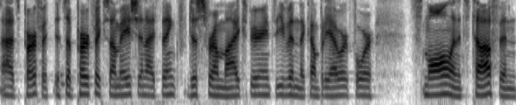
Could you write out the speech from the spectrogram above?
That's perfect. It's a perfect summation i think just from my experience even the company i work for small and it's tough and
